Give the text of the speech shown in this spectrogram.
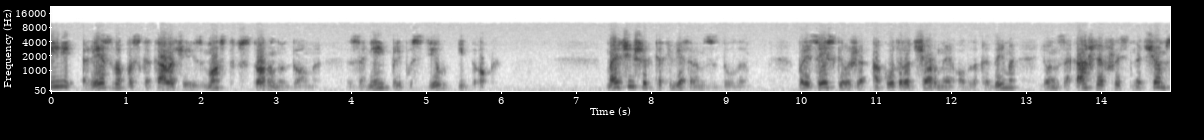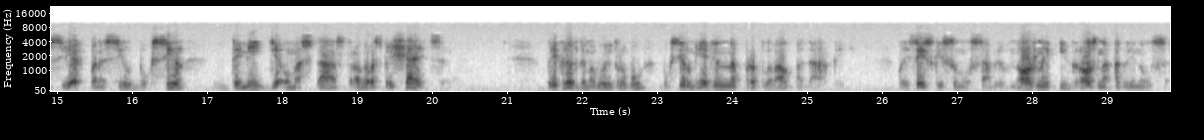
и резво поскакала через мост в сторону дома. За ней припустил и док. Мальчишек как ветром сдуло. Полицейского же окутало черное облако дыма, и он, закашлявшись, на чем свет поносил буксир, дымить где у моста строго воспрещается. Прикрыв дымовую трубу, буксир медленно проплывал под аркой. Полицейский сунул саблю в ножны и грозно оглянулся.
